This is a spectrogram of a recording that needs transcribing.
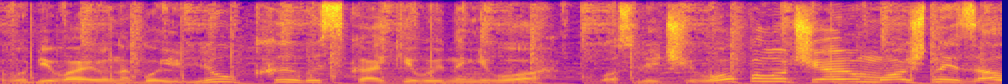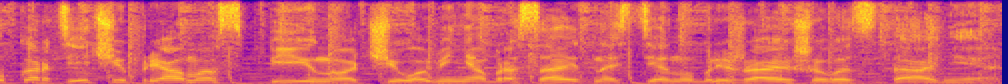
Выбиваю ногой люк и выскакиваю на него, после чего получаю мощный залп картечи прямо в спину, от чего меня бросает на стену ближайшего здания.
